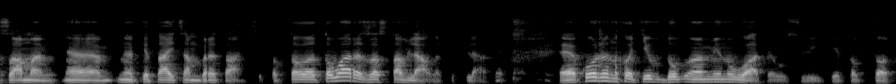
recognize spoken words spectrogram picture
Саме китайцям британці, тобто товари заставляли купляти. Е, Кожен хотів домінувати у світі, тобто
